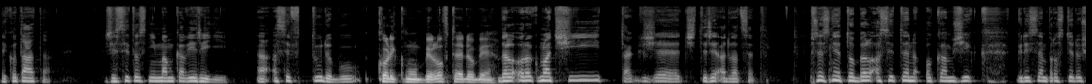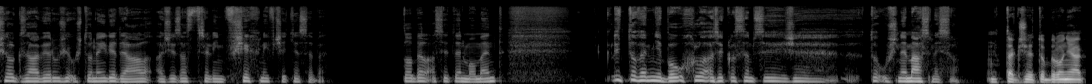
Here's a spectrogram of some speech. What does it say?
jako táta. Že si to s ním mamka vyřídí. A asi v tu dobu... Kolik mu bylo v té době? Byl o rok mladší, takže 24. Přesně to byl asi ten okamžik, kdy jsem prostě došel k závěru, že už to nejde dál a že zastřelím všechny, včetně sebe. To byl asi ten moment, kdy to ve mně bouchlo a řekl jsem si, že to už nemá smysl. Takže to bylo nějak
